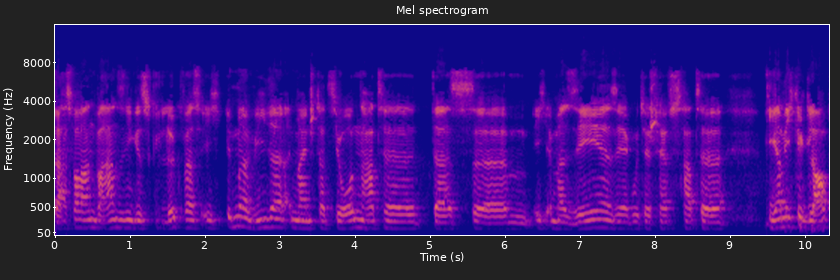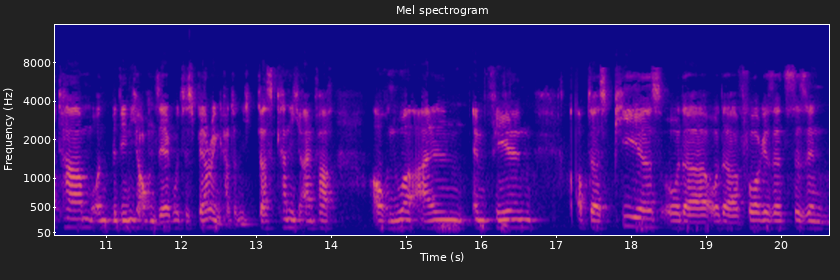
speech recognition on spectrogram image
Das war ein wahnsinniges Glück, was ich immer wieder in meinen Stationen hatte, dass ähm, ich immer sehr, sehr gute Chefs hatte, die an mich geglaubt haben und mit denen ich auch ein sehr gutes Sparring hatte. Und ich, das kann ich einfach auch nur allen empfehlen, ob das Peers oder, oder Vorgesetzte sind,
